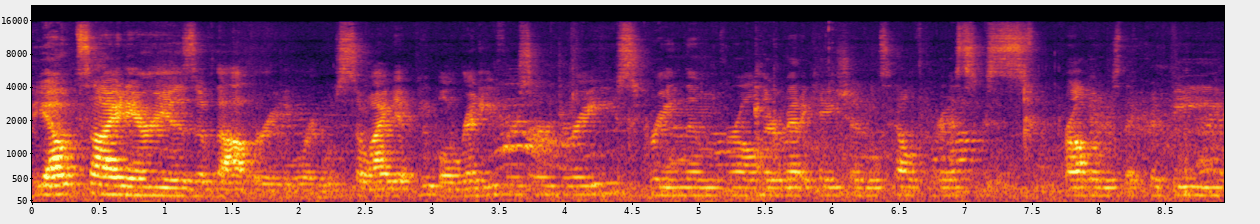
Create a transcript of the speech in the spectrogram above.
the outside areas of the operating rooms. So I get people ready for surgery, screen them for all their medications, health risks, problems that could be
